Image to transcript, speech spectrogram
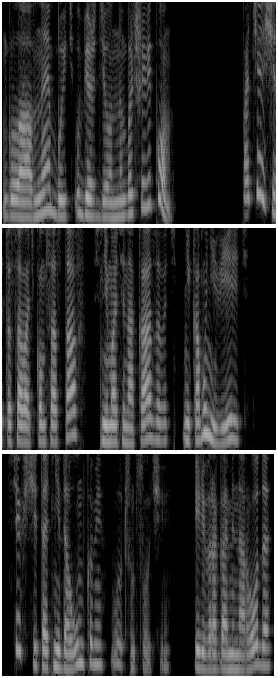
Главное — быть убежденным большевиком. Почаще тасовать комсостав, снимать и наказывать, никому не верить, всех считать недоумками, в лучшем случае, или врагами народа.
